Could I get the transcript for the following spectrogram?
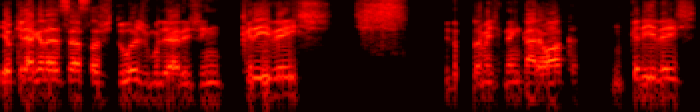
E eu queria agradecer essas duas mulheres incríveis. E também que nem carioca. Incríveis.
